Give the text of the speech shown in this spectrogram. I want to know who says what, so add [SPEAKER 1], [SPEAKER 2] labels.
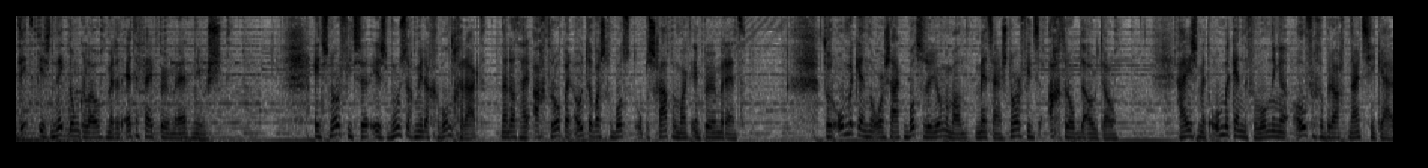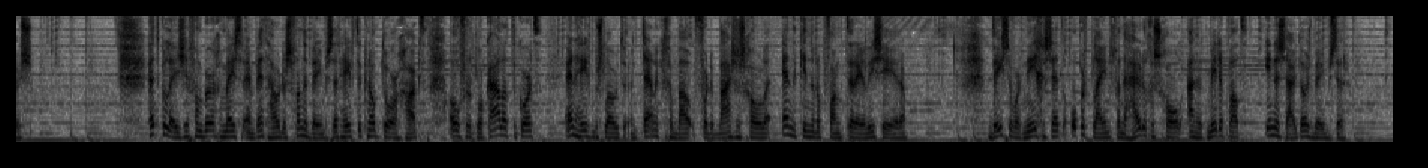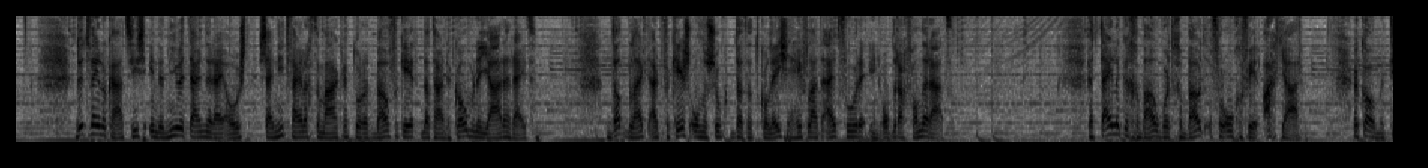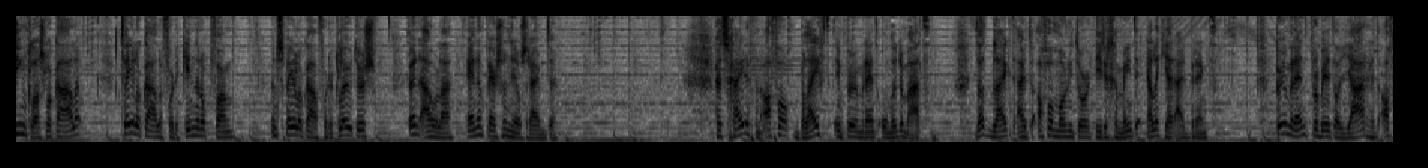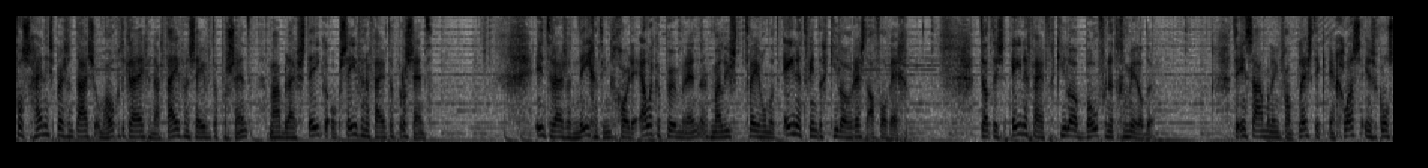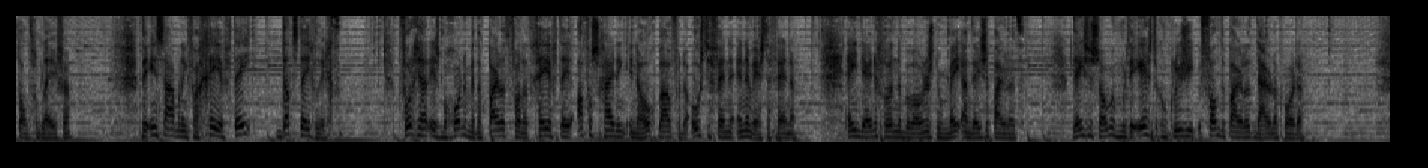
[SPEAKER 1] Dit is Nick Donkelo met het RTV Permanent Nieuws. Een snorfietser is woensdagmiddag gewond geraakt nadat hij achterop een auto was gebotst op de schapenmarkt in Purmerend. Door onbekende oorzaak botste de jongeman met zijn snorfiets achterop de auto. Hij is met onbekende verwondingen overgebracht naar het ziekenhuis. Het college van burgemeester en wethouders van de Beemster heeft de knoop doorgehakt over het lokale tekort en heeft besloten een tijdelijk gebouw voor de basisscholen en de kinderopvang te realiseren. Deze wordt neergezet op het plein van de huidige school aan het middenpad in de Zuidoost-Beemster. De twee locaties in de nieuwe tuinerij Oost zijn niet veilig te maken door het bouwverkeer dat daar de komende jaren rijdt. Dat blijkt uit verkeersonderzoek dat het college heeft laten uitvoeren in opdracht van de Raad. Het tijdelijke gebouw wordt gebouwd voor ongeveer 8 jaar. Er komen 10 klaslokalen, twee lokalen voor de kinderopvang, een speellokaal voor de kleuters, een aula en een personeelsruimte. Het scheiden van afval blijft in Purmerend onder de maat. Dat blijkt uit de afvalmonitor die de gemeente elk jaar uitbrengt. Purmerend probeert al jaar het afvalscheidingspercentage omhoog te krijgen naar 75%, maar blijft steken op 57%. In 2019 gooide elke Purmerender maar liefst 221 kilo restafval weg. Dat is 51 kilo boven het gemiddelde. De inzameling van plastic en glas is constant gebleven. De inzameling van GFT, dat steeg licht. Vorig jaar is begonnen met een pilot van het GFT afvalscheiding in de hoogbouw van de Oostervenne en de Westervenne. Een derde van de bewoners doen mee aan deze pilot. Deze zomer moet de eerste conclusie van de pilot duidelijk worden.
